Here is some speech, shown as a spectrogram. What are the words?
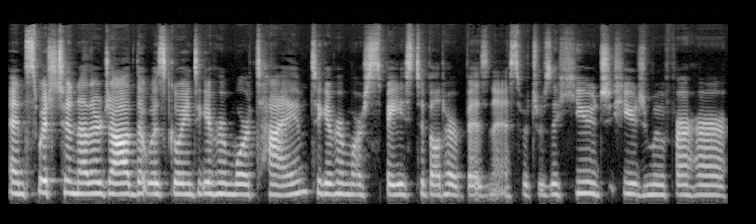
and switched to another job that was going to give her more time, to give her more space to build her business, which was a huge, huge move for her.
